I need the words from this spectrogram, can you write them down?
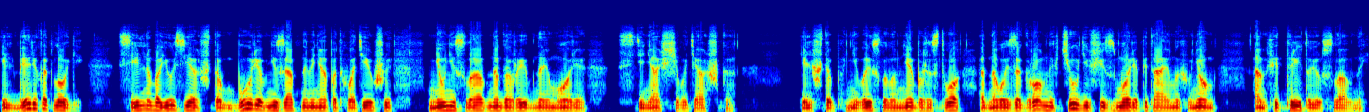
или берег отлоги, сильно боюсь я, что буря, внезапно меня подхвативши, не унесла в многорыбное море, стенящего тяжко или чтоб не выслало мне божество одного из огромных чудищ из моря, питаемых в нем амфитритою славной.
